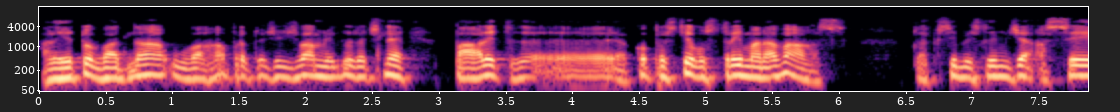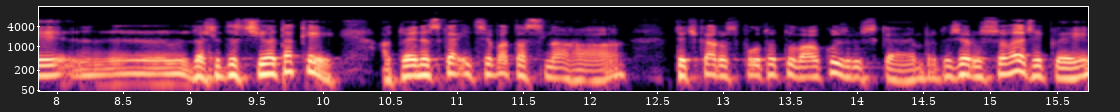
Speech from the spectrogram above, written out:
Ale je to vadná úvaha, protože když vám někdo začne pálit eh, jako prostě ostrýma na vás, tak si myslím, že asi e, začnete střílet taky. A to je dneska i třeba ta snaha teďka rozpoutat tu válku s Ruskem, protože Rusové řekli,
